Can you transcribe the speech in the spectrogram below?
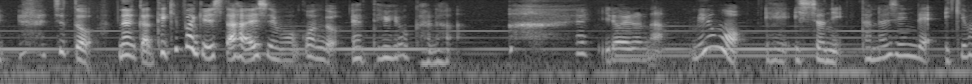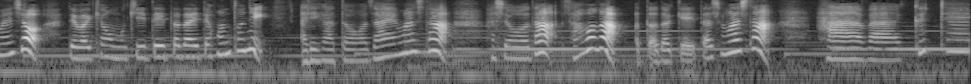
ちょっとなんかテキパキした配信も今度やってみようかな。いろいろな面も、えー、一緒に楽しんでいきましょう。では今日も聞いていただいて本当にありがとうございました。橋田沙穂がお届けいたしました。Have a good day!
